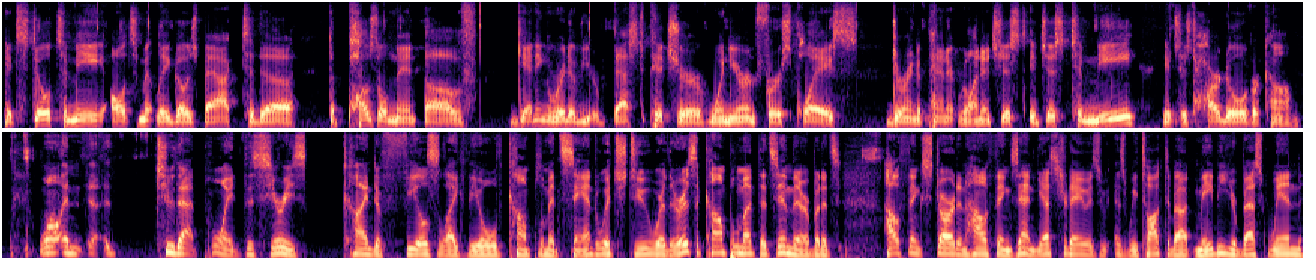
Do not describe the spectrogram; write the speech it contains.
it still to me ultimately goes back to the the puzzlement of getting rid of your best pitcher when you're in first place during a pennant run. It's just it just to me it's just hard to overcome. Well, and uh, to that point, this series kind of feels like the old compliment sandwich too where there is a compliment that's in there but it's how things start and how things end yesterday as, as we talked about maybe your best win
